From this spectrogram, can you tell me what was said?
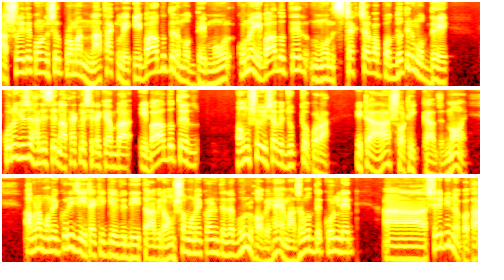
আর শরীরে কোনো কিছুর প্রমাণ না থাকলে এবাদতের মধ্যে কোনো এবাদতের মূল স্ট্রাকচার বা পদ্ধতির মধ্যে কোনো কিছু হাদিসে না থাকলে সেটাকে আমরা এবাদতের অংশ হিসাবে যুক্ত করা, এটা সঠিক কাজ নয়। আমরা মনে করি যে এটাকে কেউ যদি তারাবির অংশ মনে করেন, তাহলে ভুল হবে। হ্যাঁ মাঝে মধ্যে করলেন সেটা ভিন্ন কথা।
